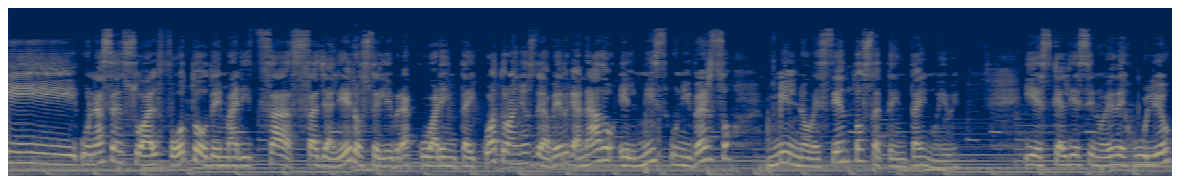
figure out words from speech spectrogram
Y una sensual foto de Maritza Sayalero celebra 44 años de haber ganado el Miss Universo 1979. Y es que el 19 de julio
